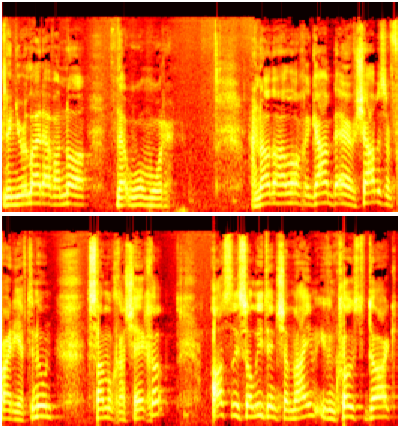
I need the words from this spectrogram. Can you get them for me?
then you're allowed to have from that warm water. Another halacha gam be'erev Shabbos on Friday afternoon, samuch hashecha, Asli solita in shamayim, even close to dark,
